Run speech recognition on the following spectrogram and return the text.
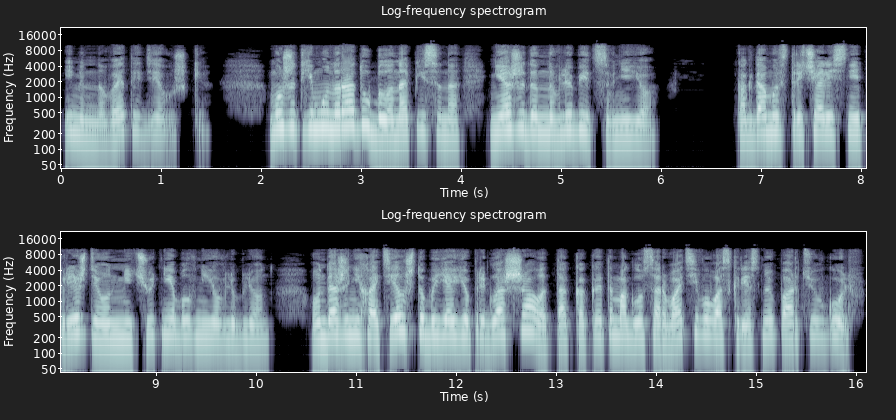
именно в этой девушке? Может, ему на роду было написано неожиданно влюбиться в нее? Когда мы встречались с ней прежде, он ничуть не был в нее влюблен. Он даже не хотел, чтобы я ее приглашала, так как это могло сорвать его воскресную партию в гольф.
